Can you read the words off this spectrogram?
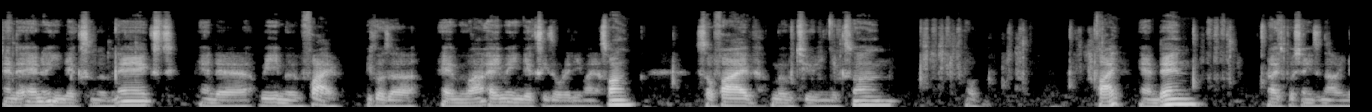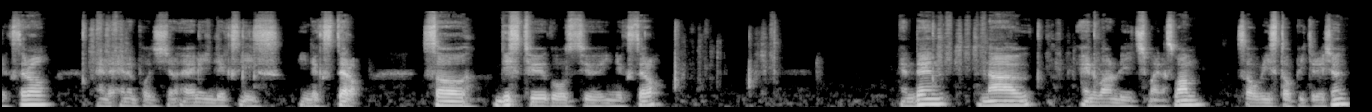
And the n index move next, and uh, we move 5 because uh, m1 m index is already minus 1. So 5 move to index 1, 5, and then right position is now index 0, and the end position n index is index 0. So this 2 goes to index 0. And then now n1 reach minus 1. So we stop iteration.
